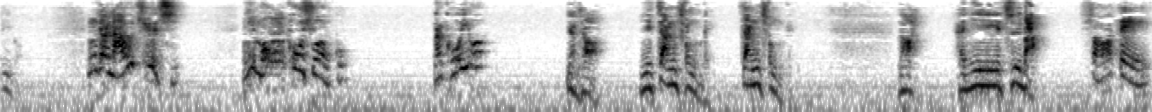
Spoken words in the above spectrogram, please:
比个。你叫老举起，你蒙古学过，那可以哦。杨超，你真聪明，真聪明。那还你去吧。晓得。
